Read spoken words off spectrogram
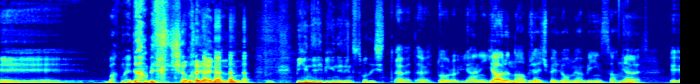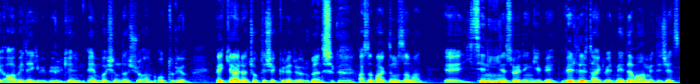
E, bakmaya devam edin inşallah yani bir gün dediği bir gün dediğini tutmadığı için. Evet evet doğru. Yani yarın ne yapacağı hiç belli olmayan bir insan Evet. E, ABD gibi bir ülkenin en başında şu an oturuyor. Pekala çok teşekkür ediyorum. Ben teşekkür ederim. Aslında baktığımız zaman e, senin yine söylediğin gibi verileri takip etmeye devam edeceğiz.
